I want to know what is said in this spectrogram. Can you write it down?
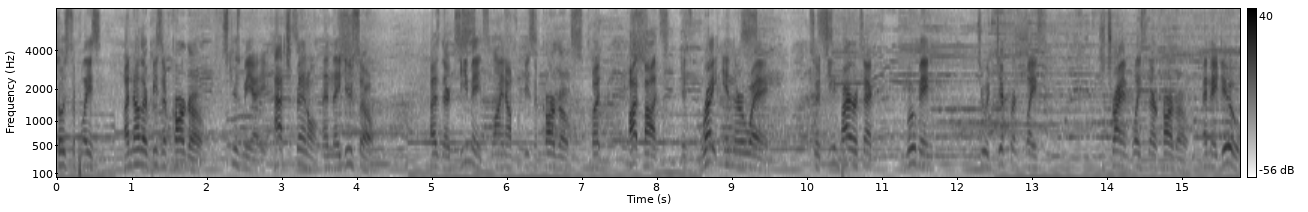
goes to place another piece of cargo, excuse me, a hatch panel, and they do so as their teammates line up a piece of cargo, but Hotbots is right in their way. So Team Pyrotech moving to a different place to try and place their cargo, and they do.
